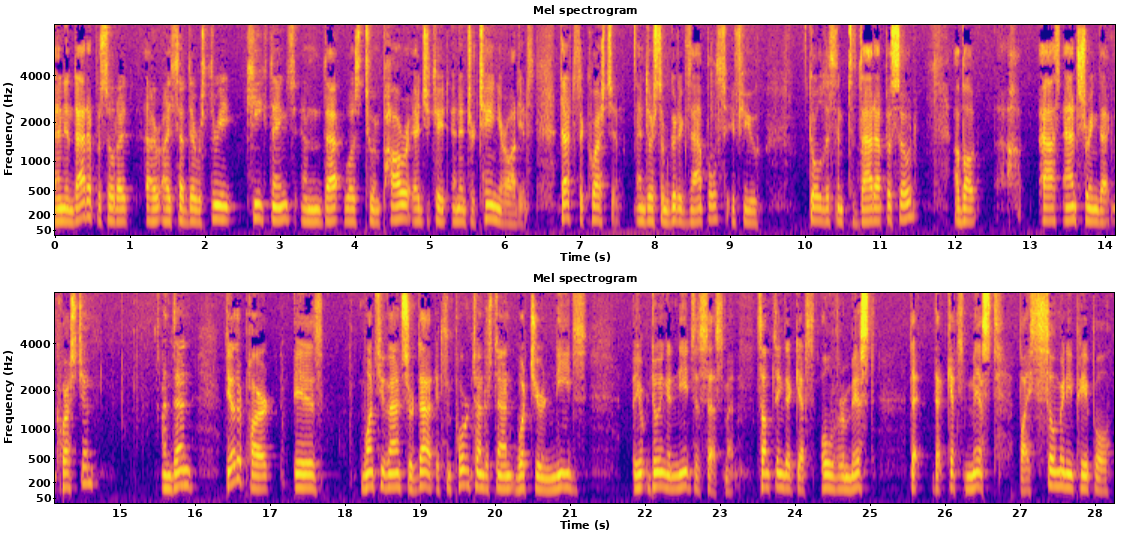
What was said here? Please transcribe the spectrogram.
and in that episode, I, I, I said there was three key things, and that was to empower, educate, and entertain your audience. That's the question. And there's some good examples if you go listen to that episode about uh, ask, answering that question. And then the other part is once you've answered that, it's important to understand what your needs. You're doing a needs assessment, something that gets over missed, that that gets missed by so many people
